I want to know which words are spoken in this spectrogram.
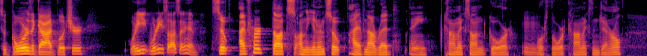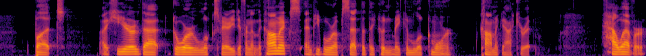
So Gorr, the God Butcher. What are you What are your thoughts on him? So I've heard thoughts on the internet. So I have not read any comics on Gorr mm-hmm. or Thor comics in general, but I hear that Gorr looks very different in the comics, and people were upset that they couldn't make him look more comic accurate. However,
